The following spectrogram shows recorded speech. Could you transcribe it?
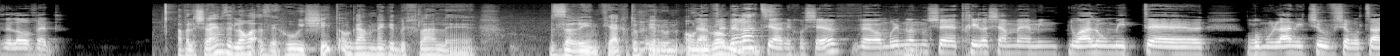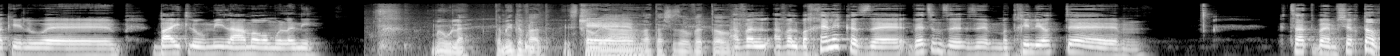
זה לא עובד אבל השאלה אם זה לא, זה הוא אישית או גם נגד בכלל אה, זרים, כי היה כתוב כאילו זה only Romulans. הפדרציה אני חושב ואומרים לנו שהתחילה שם אה, מין תנועה לאומית אה, רומולנית שוב שרוצה כאילו אה, בית לאומי לעם הרומולני. מעולה, תמיד עבד, היסטוריה כן. ראתה שזה עובד טוב. אבל אבל בחלק הזה בעצם זה זה מתחיל להיות קצת בהמשך טוב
